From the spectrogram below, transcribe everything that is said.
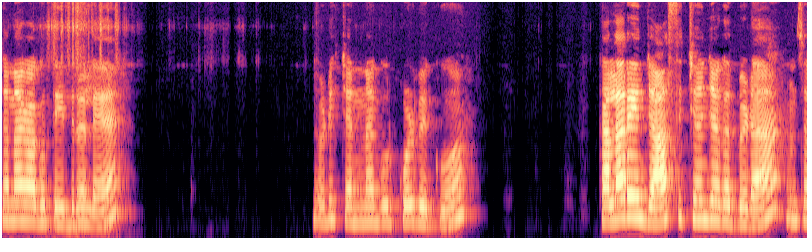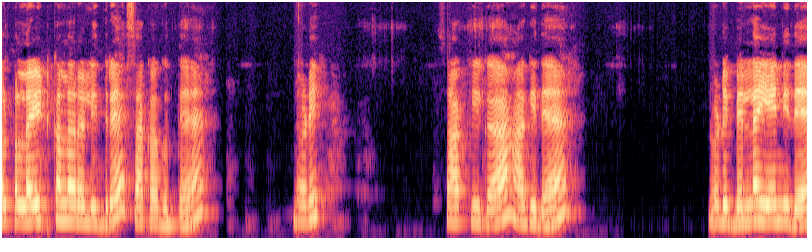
ಚೆನ್ನಾಗಾಗುತ್ತೆ ಇದರಲ್ಲೇ. ನೋಡಿ, ಚೆನ್ನಾಗಿ ಹುರ್ಕೊಳ್ಬೇಕು. ಕಲರ್ ಏನು ಜಾಸ್ತಿ ಚೇಂಜ್ ಆಗೋದು ಬೇಡ, ಒಂದು ಸ್ವಲ್ಪ ಲೈಟ್ ಕಲರಲ್ಲಿದ್ದರೆ ಸಾಕಾಗುತ್ತೆ. ನೋಡಿ ಸಾಕೀಗ ಆಗಿದೆ. ನೋಡಿ, ಬೆಲ್ಲ ಏನಿದೆ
